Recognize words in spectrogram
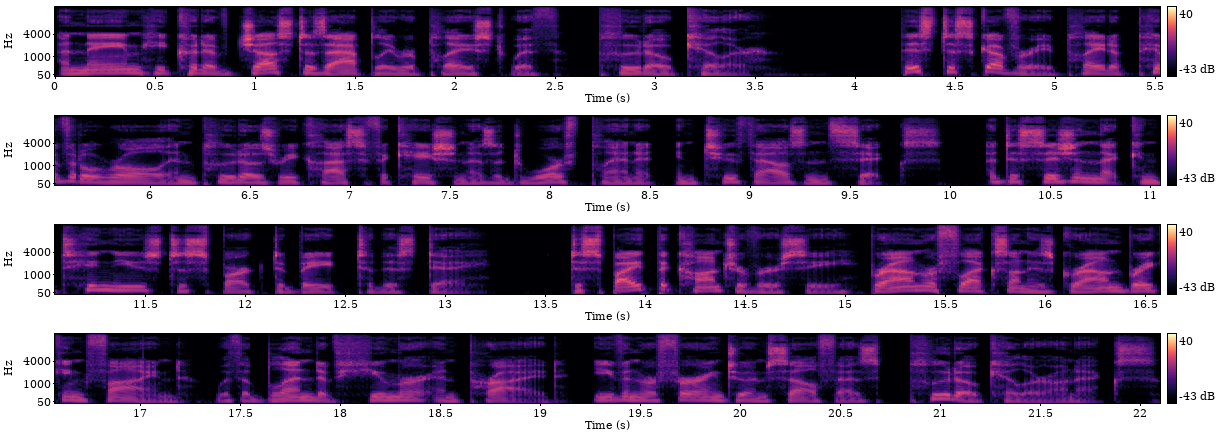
a name he could have just as aptly replaced with Pluto Killer. This discovery played a pivotal role in Pluto's reclassification as a dwarf planet in 2006, a decision that continues to spark debate to this day. Despite the controversy, Brown reflects on his groundbreaking find with a blend of humor and pride, even referring to himself as Pluto Killer on X.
